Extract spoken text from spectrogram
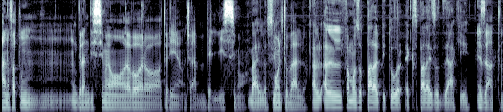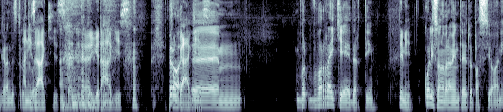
Hanno fatto un, un grandissimo lavoro a Torino, cioè bellissimo, Bello, sì. molto bello. Al, al famoso Pala Alpitour, ex Pala Isozaki, Esatto. grande struttura. Anisakis, Rigragis. Però ehm, vor- vorrei chiederti, Dimmi. quali sono veramente le tue passioni?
